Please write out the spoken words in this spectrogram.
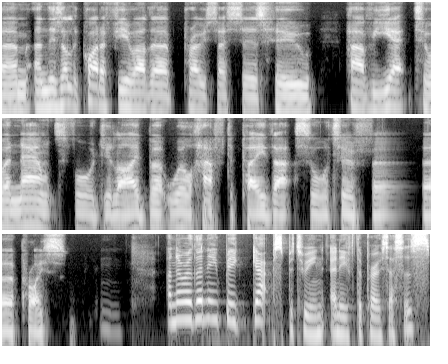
Um, and there's a, quite a few other processors who have yet to announce for July, but will have to pay that sort of uh, uh, price. Hmm. And are there any big gaps between any of the processors?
